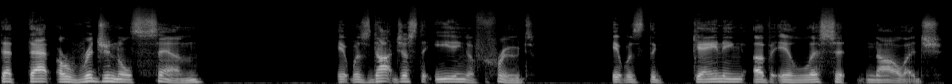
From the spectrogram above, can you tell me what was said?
that that original sin, it was not just the eating of fruit, it was the gaining of illicit knowledge.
